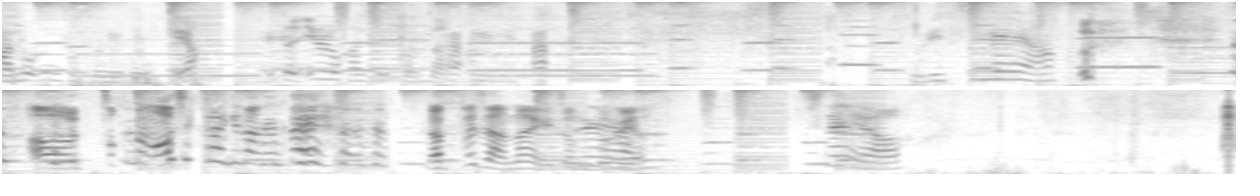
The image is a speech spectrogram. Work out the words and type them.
반응서 보내볼게요. 일단 일로 가실 거죠? 감사합니다. 우리 친해요. 어, 조금 어색하긴 한데 나쁘지 않아요, 이 정도면. 친해요. 아,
